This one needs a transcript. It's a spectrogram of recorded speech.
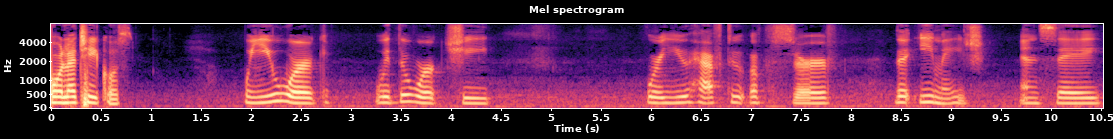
Hola chicos. When you work with the worksheet where you have to observe the image and say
